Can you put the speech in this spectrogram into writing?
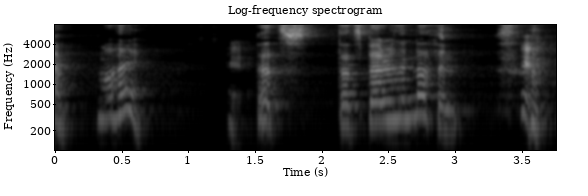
okay, well hey, Yeah. that's that's better than nothing. Yeah.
